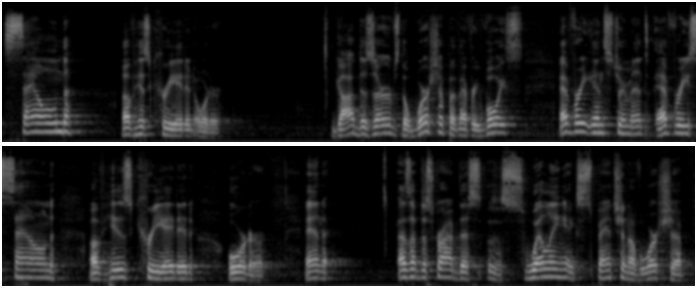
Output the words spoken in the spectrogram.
sound of his created order. God deserves the worship of every voice, every instrument, every sound of his created order. And as I've described this swelling expansion of worship,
